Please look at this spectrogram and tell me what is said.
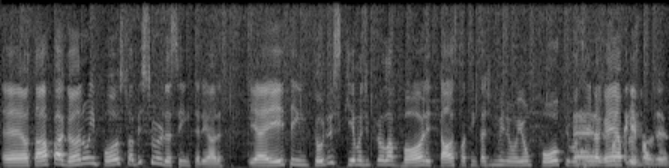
é, eu tava pagando um imposto absurdo, assim, tá ligado? E aí tem todo o esquema de prolabore e tal, pra tentar diminuir um pouco e você É, ainda ganha... consegui apos- fazer.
